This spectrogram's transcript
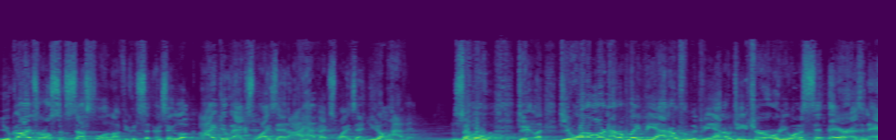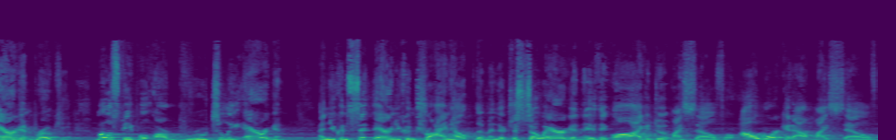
You guys are all successful enough. You can sit there and say, look, I do XYZ, I have XYZ. You don't have it. So, do you, do you want to learn how to play piano from the piano teacher, or do you want to sit there as an arrogant brokey? Most people are brutally arrogant. And you can sit there and you can try and help them, and they're just so arrogant. They think, oh, I can do it myself, or I'll work it out myself.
